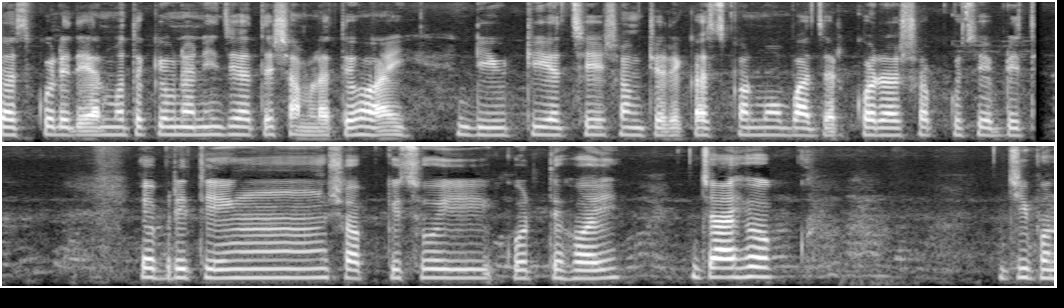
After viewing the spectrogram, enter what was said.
গাছ করে দেওয়ার মতো কেউ না নিজে হাতে সামলাতে হয়। ডিউটি আছে, সংসারে কাজকর্ম, বাজার করা সব কিছু এভরিথিং এভরিথিং সব কিছুই করতে হয়। যাই হোক জীবন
